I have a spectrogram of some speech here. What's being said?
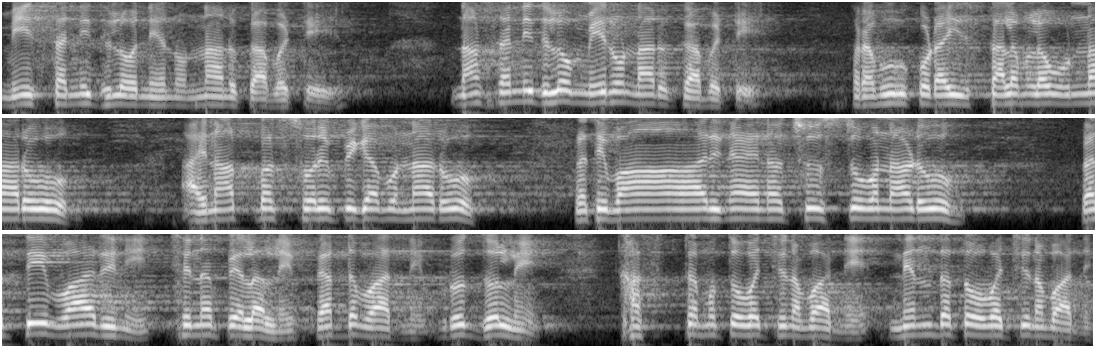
మీ సన్నిధిలో నేను ఉన్నాను కాబట్టి నా సన్నిధిలో మీరున్నారు కాబట్టి ప్రభువు కూడా ఈ స్థలంలో ఉన్నారు. ఆయన ఆత్మస్వరూపిగా ఉన్నారు. ప్రతి వారిని ఆయన చూస్తూ ఉన్నాడు. ప్రతి వారిని చిన్నపిల్లల్ని పెద్దవారిని వృద్ధుల్ని కష్టముతో వచ్చిన వారిని నిందతో వచ్చిన వారిని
